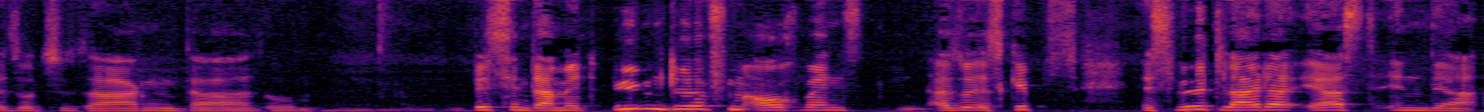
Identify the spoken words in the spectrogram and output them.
sozusagen da so ein bisschen damit üben dürfen, auch wenn es, also es gibt, es wird leider erst in der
